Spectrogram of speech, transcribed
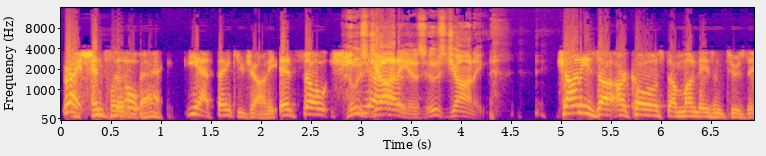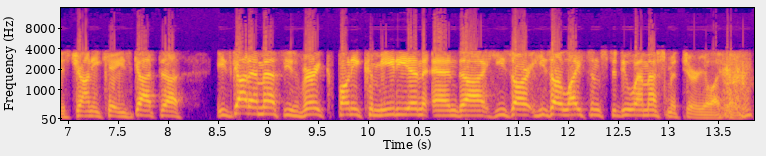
right. And so, back. yeah, thank you, Johnny. And so, she, Who's uh, Johnny? Is who's Johnny? Johnny's uh, our co-host on Mondays and Tuesdays. Johnny K. He's got uh, he's got MS. He's a very funny comedian, and uh, he's our he's our license to do MS material. I think.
